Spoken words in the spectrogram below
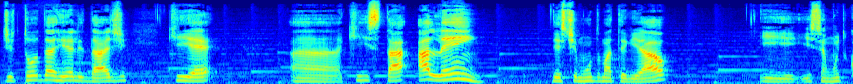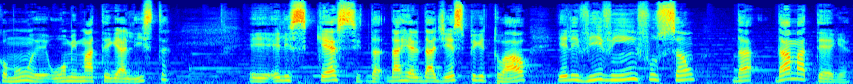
de toda a realidade que é uh, que está além deste mundo material, e isso é muito comum, o homem materialista, ele esquece da, da realidade espiritual e ele vive em função da, da matéria,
